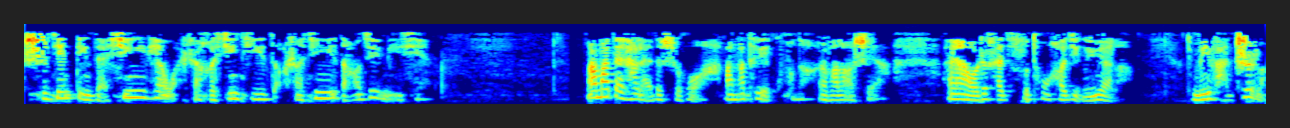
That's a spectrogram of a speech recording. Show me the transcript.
时间定在星期天晚上和星期一早上。星期一早上最明显。妈妈带她来的时候啊，妈妈特别苦恼，说王老师呀，哎呀，我这孩子腹痛好几个月了，就没法治了，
